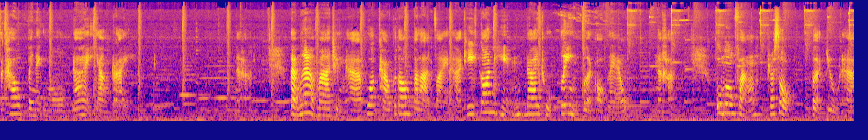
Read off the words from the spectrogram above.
จะเข้าไปในอุโมงค์ได้อย่างไร แต่เมื่อมาถึงนะคะ พวกเขาก็ต้องประหลาดใจนะคะ ที่ก้อนหินได้ถูกกลิ้งเปิดออกแล้วนะคะ อุโมงค์ฝังพระศพเปิดอยู่นะคะ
